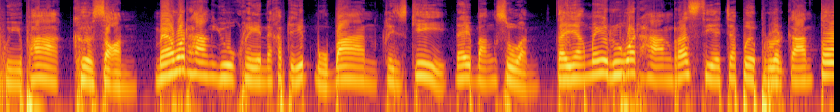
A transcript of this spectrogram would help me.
ภูมิภาคเคอร์ซอนแม้ว่าทางยูเครนนะครับจะยึดหมู่บ้านคลินสกี้ได้บางส่วน แต่ยังไม่รู้ว่าทางรัสเซียจะเปิดปฏิบัติการโต้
